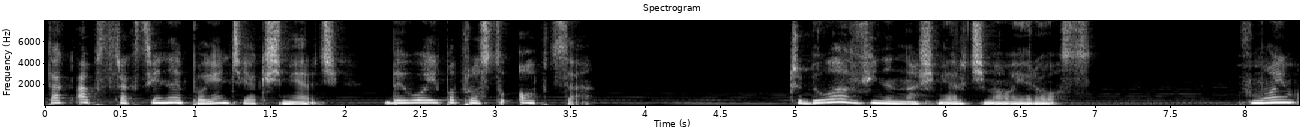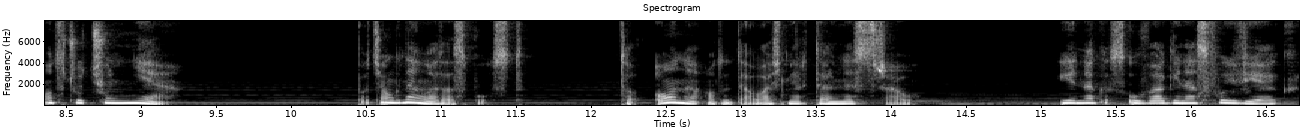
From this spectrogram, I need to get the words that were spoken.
Tak abstrakcyjne pojęcie jak śmierć było jej po prostu obce. Czy była winna śmierci małej Ros? W moim odczuciu nie. Pociągnęła za spust. To ona oddała śmiertelny strzał. Jednak z uwagi na swój wiek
